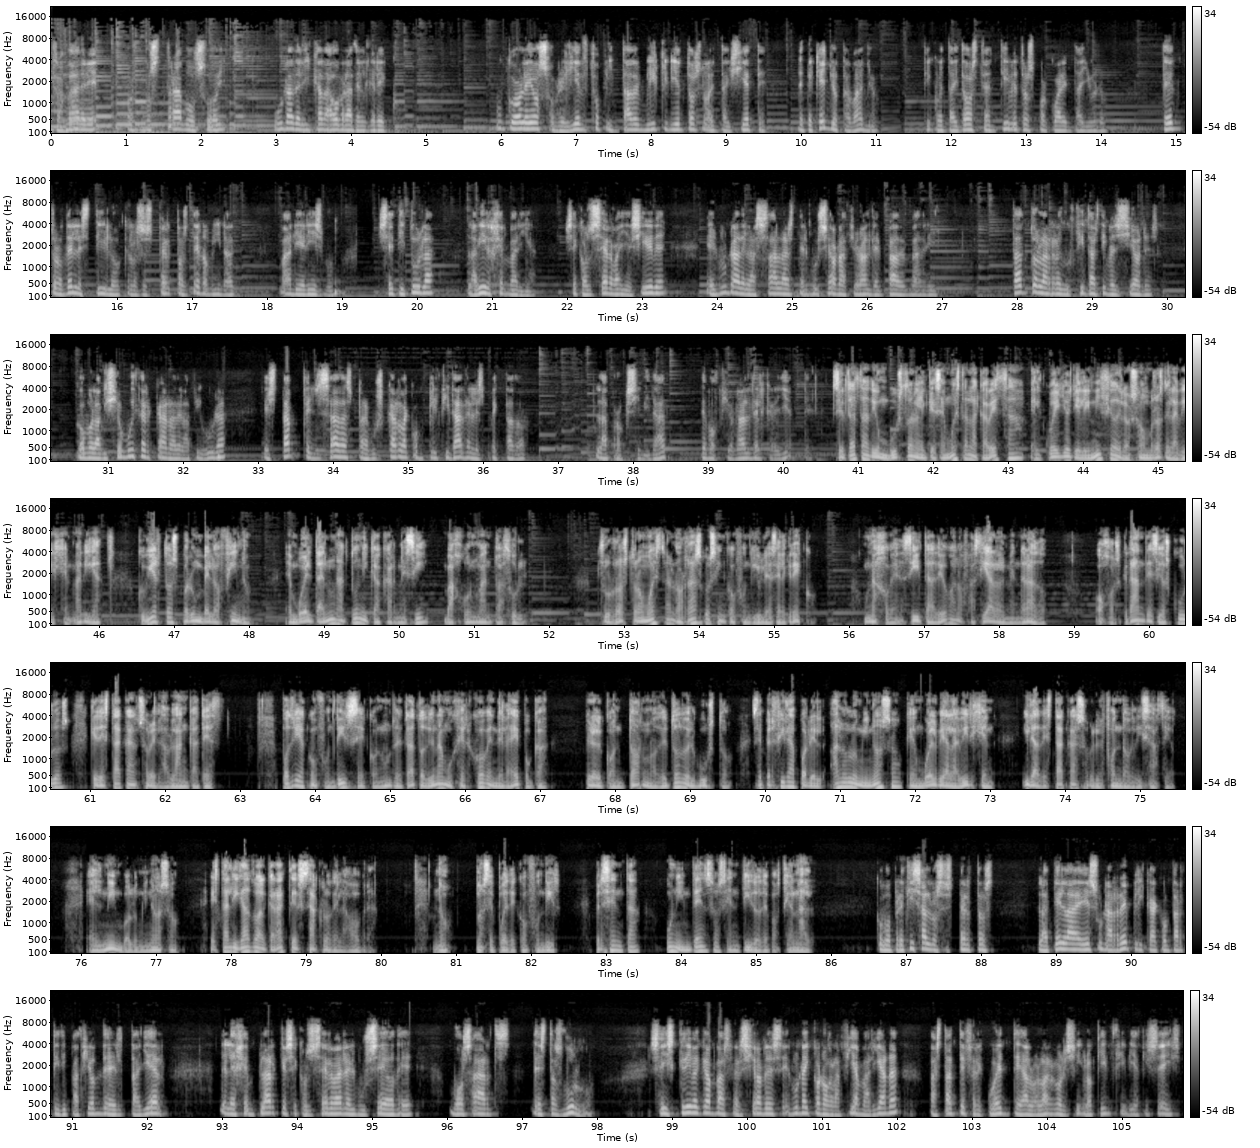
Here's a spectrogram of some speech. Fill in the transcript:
Nuestra Madre os mostramos hoy una delicada obra del Greco, un óleo sobre lienzo pintado en 1597, de pequeño tamaño, 52 centímetros por 41, dentro del estilo que los expertos denominan manierismo. Se titula La Virgen María. Se conserva y exhibe en una de las salas del Museo Nacional del Prado en Madrid tanto las reducidas dimensiones como la visión muy cercana de la figura están pensadas para buscar la complicidad del espectador, la proximidad devocional del creyente. Se trata de un busto en el que se muestra la cabeza, el cuello y el inicio de los hombros de la Virgen María, cubiertos por un velo fino, envuelta en una túnica carmesí bajo un manto azul. Su rostro muestra los rasgos inconfundibles del greco, una jovencita de óvalo facial almendrado, ojos grandes y oscuros que destacan sobre la blanca tez. Podría confundirse con un retrato de una mujer joven de la época, pero el contorno de todo el busto se perfila por el halo luminoso que envuelve a la Virgen y la destaca sobre el fondo grisáceo. El nimbo luminoso está ligado al carácter sacro de la obra. No, no se puede confundir. Presenta un intenso sentido devocional. Como precisan los expertos, la tela es una réplica con participación del taller del ejemplar que se conserva en el Museo de Beaux-Arts de Estrasburgo. Se inscriben ambas versiones en una iconografía mariana bastante frecuente a lo largo del siglo XV y XVI,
